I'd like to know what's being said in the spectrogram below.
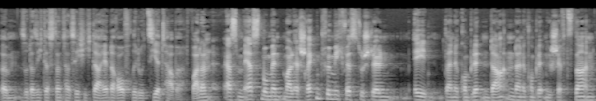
ähm, so dass ich das dann tatsächlich daher darauf reduziert habe. War dann erst im ersten Moment mal erschreckend für mich festzustellen, ey, deine kompletten Daten, deine kompletten Geschäftsdaten,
